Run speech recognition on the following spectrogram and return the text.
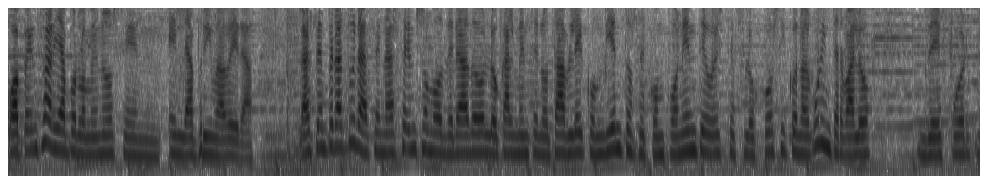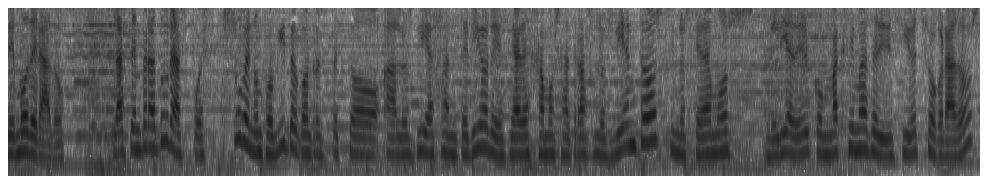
o a pensar ya por lo menos en, en, la primavera. Las temperaturas en ascenso moderado, localmente notable, con vientos de componente oeste flojos y con algún intervalo de, de moderado. Las temperaturas pues suben un poquito con respecto a los días anteriores, ya dejamos atrás los vientos y nos quedamos en el día de hoy con máximas de 18 grados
